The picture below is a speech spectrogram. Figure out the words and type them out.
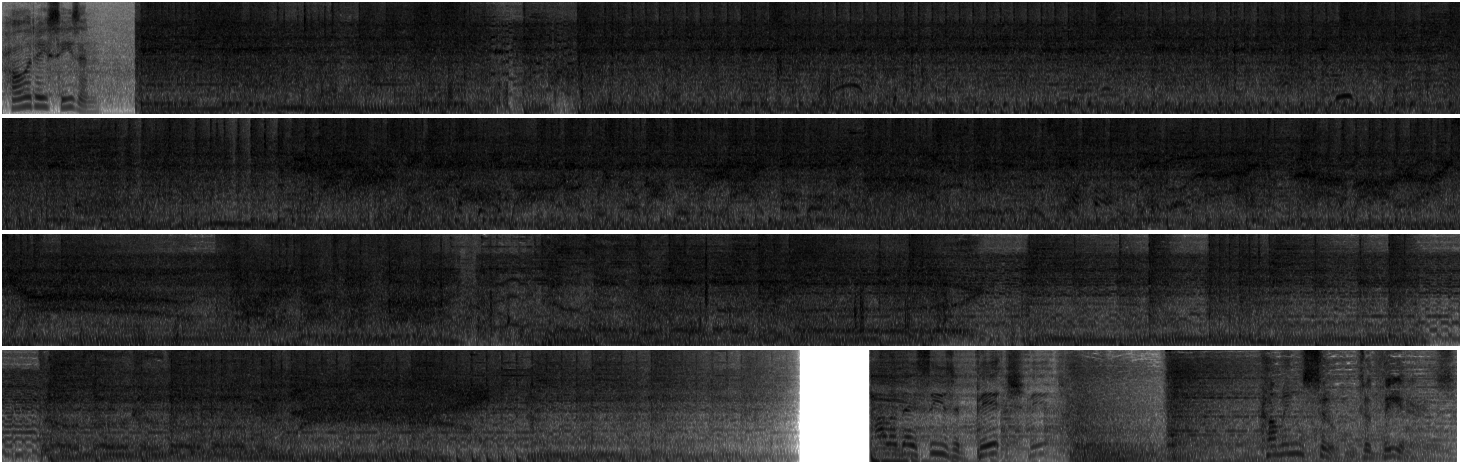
holiday season. Holiday season, bitch. Coming soon to theaters.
